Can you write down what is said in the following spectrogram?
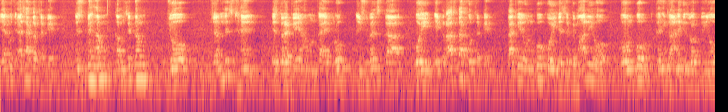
या कुछ ऐसा कर सके, जिसमें हम कम से कम जो जर्नलिस्ट हैं, इस तरह के हम उनका एक ग्रुप इंश्योरेंस का कोई एक रास्ता खोल सकें, ताकि उनको कोई जैसे बीमारी हो तो उनको कहीं जाने की ज़रूरत नहीं हो,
